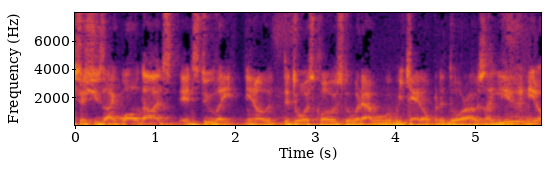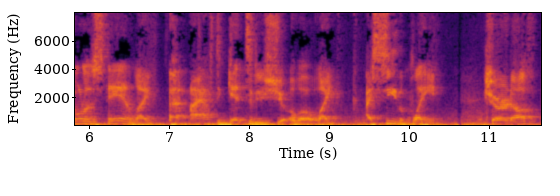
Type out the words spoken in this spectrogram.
so she's like, "Well, no, it's it's too late. You know, the, the door's closed or whatever. We can't open the door." I was like, "You you don't understand. Like, I have to get to this show. Like, I see the plane. Sure enough,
